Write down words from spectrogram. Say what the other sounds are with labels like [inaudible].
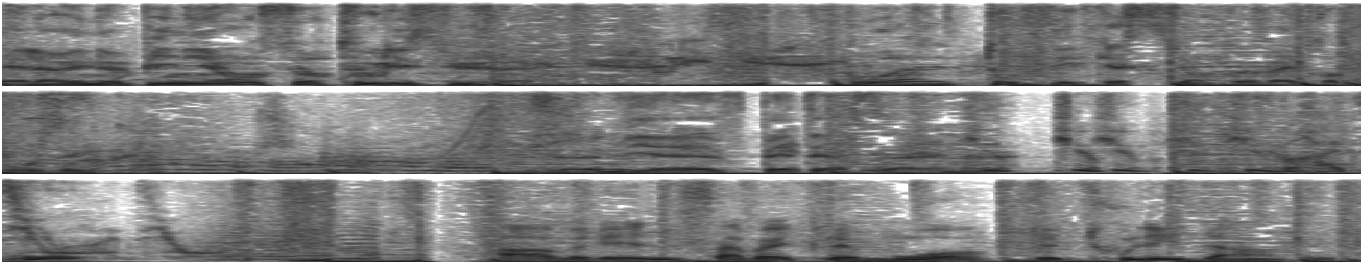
Elle a une opinion sur tous les sujets. Pour elle, toutes les questions peuvent être posées. Geneviève Peterson. Cube, Cube- Cube Radio. avril, ça va être le mois de tous les dangers.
